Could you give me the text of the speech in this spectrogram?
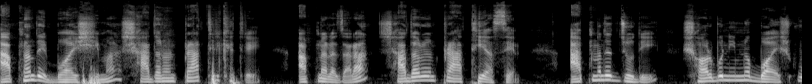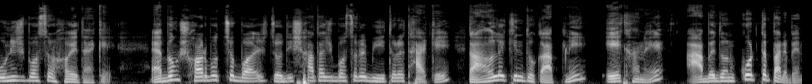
আপনাদের বয়সীমা সাধারণ প্রার্থীর ক্ষেত্রে, আপনারা যারা সাধারণ প্রার্থী আছেন, আপনাদের যদি সর্বনিম্ন বয়স ১৯ বছর হয়ে থাকে এবং সর্বোচ্চ বয়স যদি সাতাশ বছরের ভিতরে থাকে, তাহলে কিন্তু আপনি এখানে আবেদন করতে পারবেন।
